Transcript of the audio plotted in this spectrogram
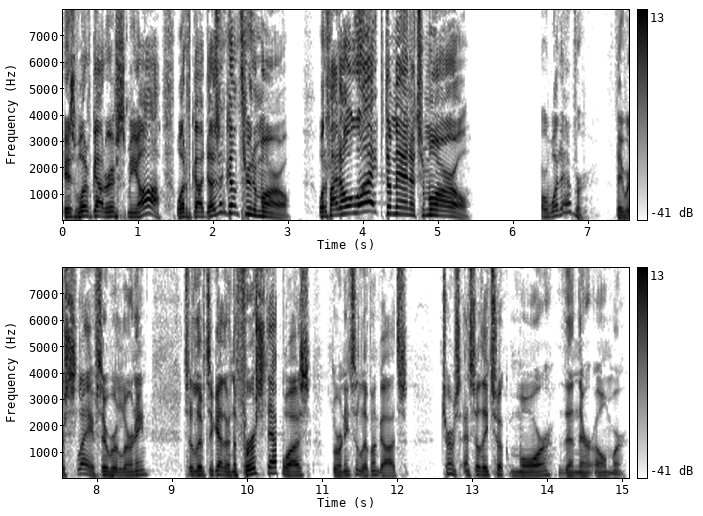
is what if God rips me off? What if God doesn't come through tomorrow? What if I don't like the manna tomorrow? Or whatever. They were slaves. They were learning to live together. And the first step was learning to live on God's terms. And so they took more than their omer.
